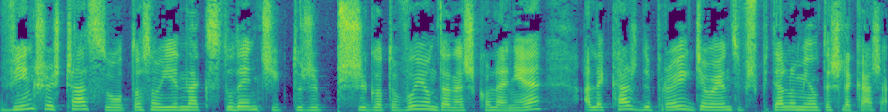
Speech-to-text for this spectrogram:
większość czasu to są jednak studenci, którzy przygotowują dane szkolenie, ale każdy projekt działający w szpitalu miał też lekarza.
